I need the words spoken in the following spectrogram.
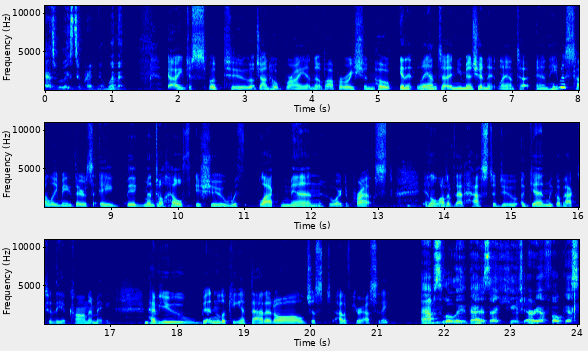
as relates to pregnant women. I just spoke to John Hope Bryant of Operation Hope in Atlanta, and you mentioned Atlanta, and he was telling me there's a big mental health issue with Black men who are depressed. And a lot mm-hmm. of that has to do, again, we go back to the economy. Have mm-hmm. you been looking at that at all, just out of curiosity? Absolutely. That is a huge area of focus.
